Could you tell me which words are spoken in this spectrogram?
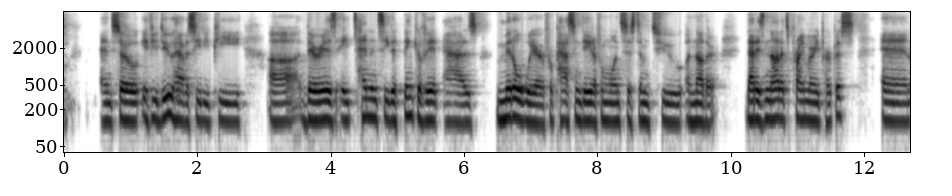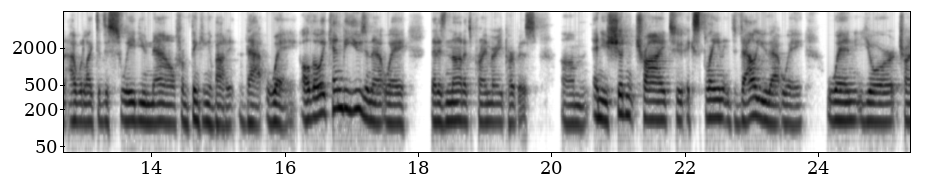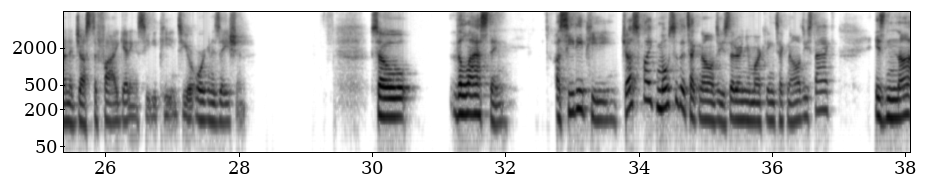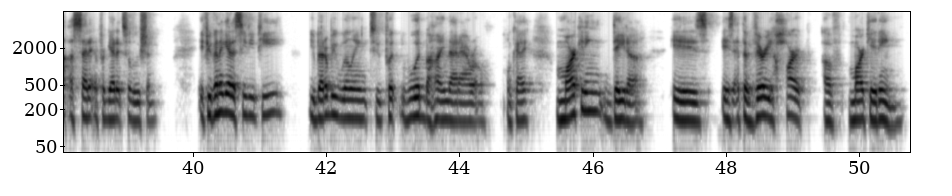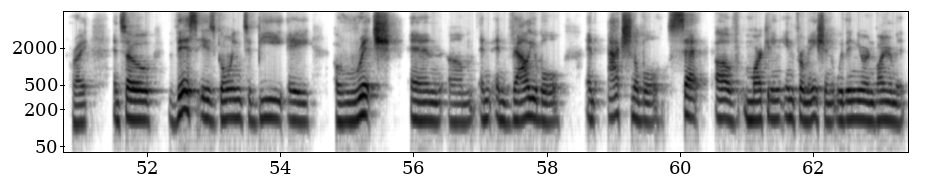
And so if you do have a cdp uh, there is a tendency to think of it as middleware for passing data from one system to another. That is not its primary purpose and I would like to dissuade you now from thinking about it that way. Although it can be used in that way, that is not its primary purpose. Um, and you shouldn't try to explain its value that way when you're trying to justify getting a CDP into your organization. So, the last thing, a CDP, just like most of the technologies that are in your marketing technology stack, is not a set it and forget it solution. If you're going to get a CDP, you better be willing to put wood behind that arrow. Okay. Marketing data is, is at the very heart of marketing, right? And so this is going to be a, a rich and, um, and, and valuable and actionable set of marketing information within your environment.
